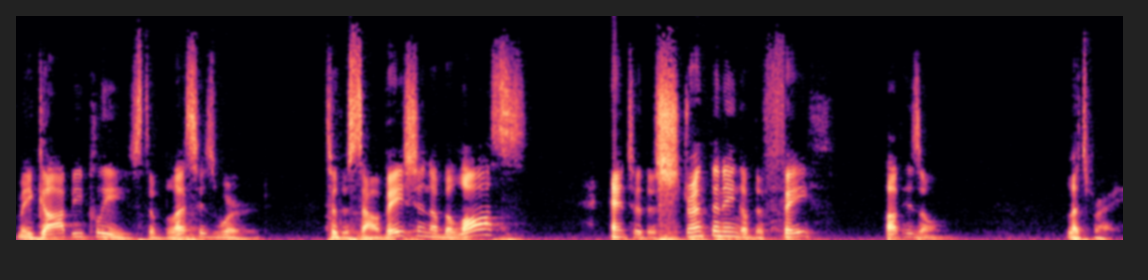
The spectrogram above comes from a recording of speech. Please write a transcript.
May God be pleased to bless His word to the salvation of the lost and to the strengthening of the faith of His own. Let's pray.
